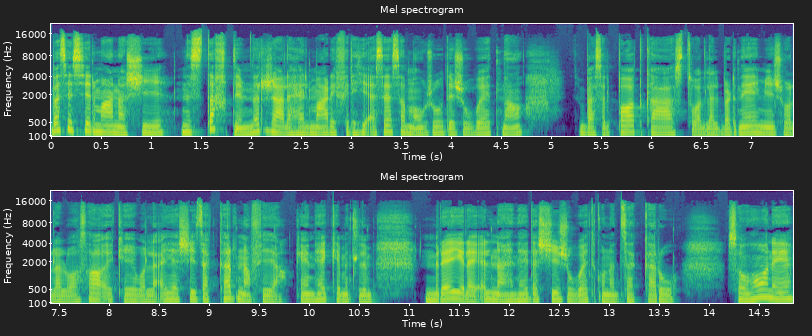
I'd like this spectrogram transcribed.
بس يصير معنا شيء نستخدم نرجع لهالمعرفة اللي هي أساسا موجودة جواتنا. بس البودكاست ولا البرنامج ولا الوثائقي ولا أي شيء ذكرنا فيها. كان هيك مثل مراية ليقلنا هن هيدا الشيء جواتكم تذكروه. سو هون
